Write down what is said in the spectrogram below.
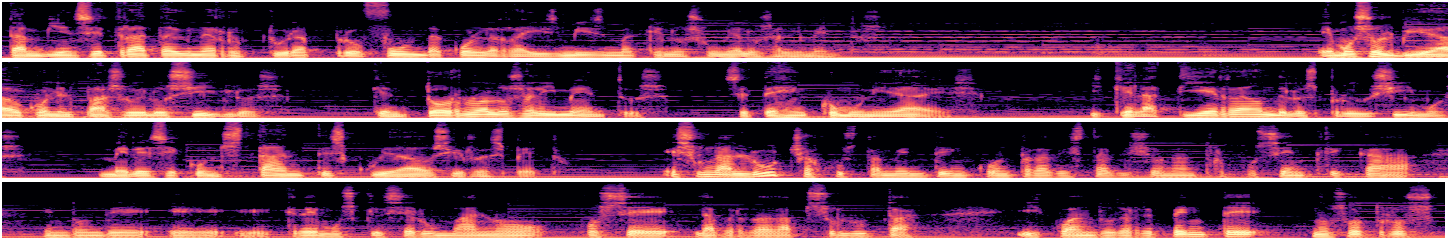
también se trata de una ruptura profunda con la raíz misma que nos une a los alimentos. Hemos olvidado con el paso de los siglos que en torno a los alimentos se tejen comunidades y que la tierra donde los producimos merece constantes cuidados y respeto. Es una lucha justamente en contra de esta visión antropocéntrica en donde eh, eh, creemos que el ser humano posee la verdad absoluta y cuando de repente nosotros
